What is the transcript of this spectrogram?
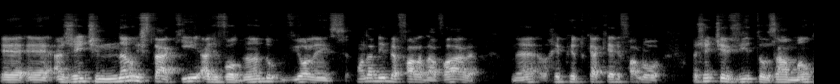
é, é, a gente não está aqui advogando violência. Quando a Bíblia fala da vara, né, repito o que a Kelly falou, a gente evita usar a mão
